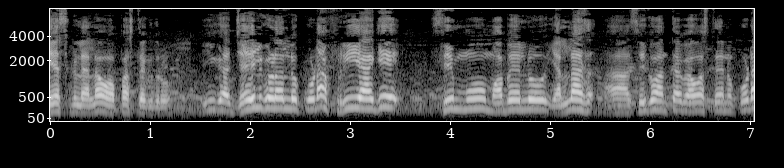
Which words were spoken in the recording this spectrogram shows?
ಕೇಸ್ಗಳೆಲ್ಲ ವಾಪಸ್ ತೆಗೆದ್ರು. ಈಗ ಜೈಲುಗಳಲ್ಲೂ ಕೂಡ ಫ್ರೀಯಾಗಿ ಆಗಿ ಸಿಮ್ಮು, ಮೊಬೈಲು ಎಲ್ಲ ಸಿಗುವಂತ ವ್ಯವಸ್ಥೆಯನ್ನು ಕೂಡ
